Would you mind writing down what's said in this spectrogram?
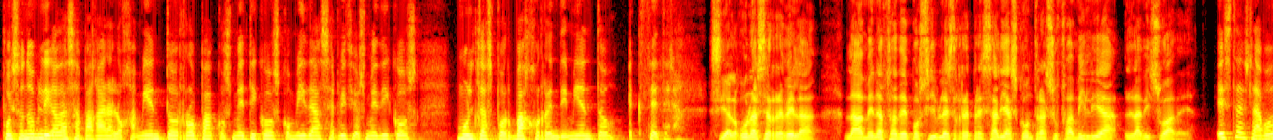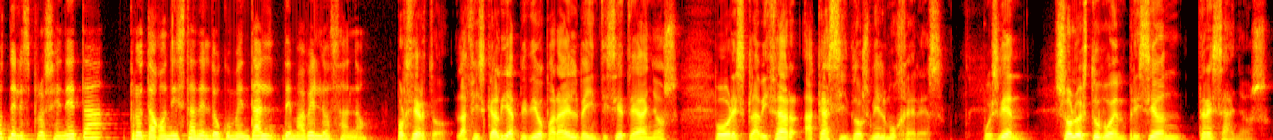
pues son obligadas a pagar alojamiento, ropa, cosméticos, comida, servicios médicos, multas por bajo rendimiento, etc. Si alguna se revela, la amenaza de posibles represalias contra su familia la disuade. Esta es la voz del exproseneta, protagonista del documental de Mabel Lozano. Por cierto, la Fiscalía pidió para él 27 años por esclavizar a casi 2.000 mujeres. Pues bien, solo estuvo en prisión tres años.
